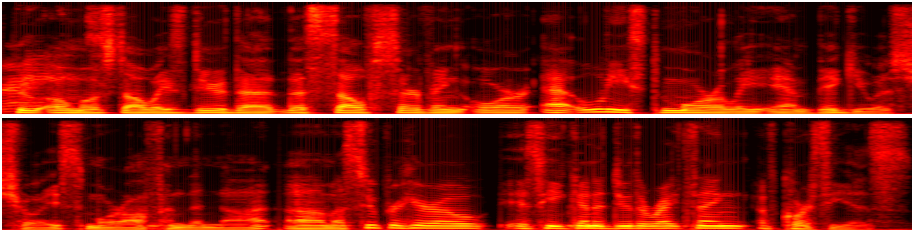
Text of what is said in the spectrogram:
who almost always do the, the self serving or at least morally ambiguous choice more often than not, um, a superhero, is he going to do the right thing? Of course he is,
